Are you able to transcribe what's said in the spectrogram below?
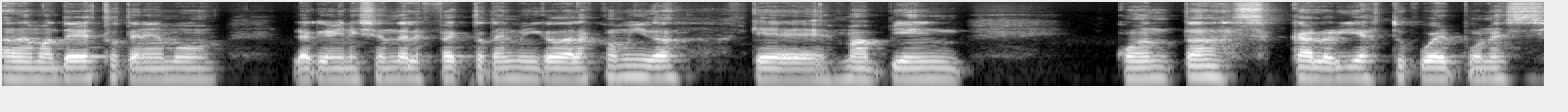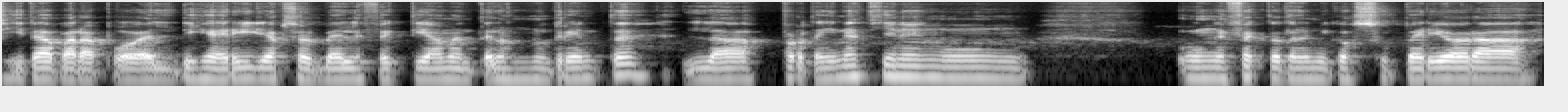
Además de esto tenemos lo que viene siendo el efecto térmico de las comidas, que es más bien cuántas calorías tu cuerpo necesita para poder digerir y absorber efectivamente los nutrientes. Las proteínas tienen un, efecto térmico superior a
